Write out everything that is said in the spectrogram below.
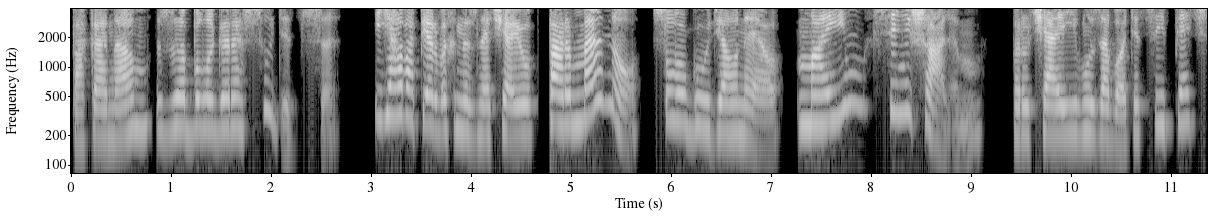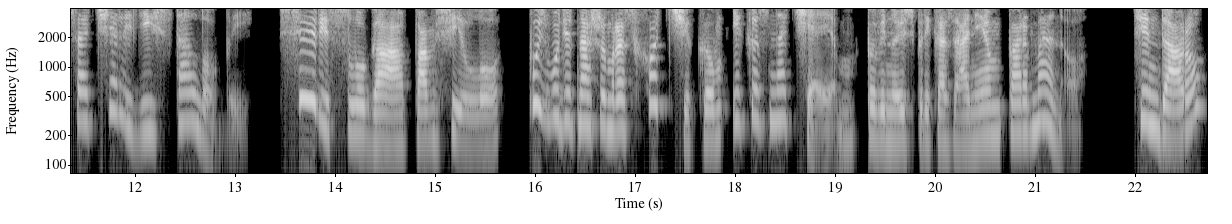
пока нам заблагорассудится. Я, во-первых, назначаю Пармену, слугу Дионео, моим синешалем, поручая ему заботиться и печься о челяди и столовой. Сирис, слуга Памфилу, Пусть будет нашим расходчиком и казначеем, повинуясь приказаниям Пармену. Тиндаро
